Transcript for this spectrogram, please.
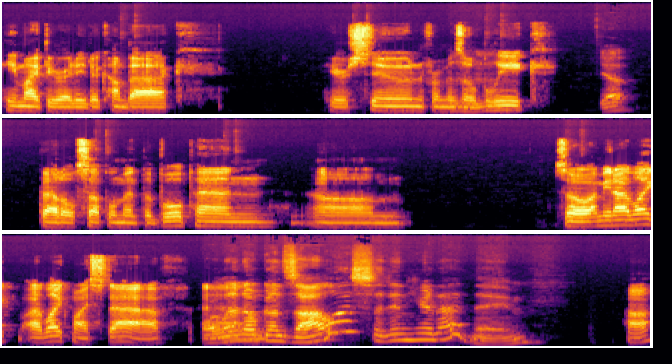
he might be ready to come back here soon from his Mhm. oblique. Yep. That'll supplement the bullpen. Um, so I mean, I like I like my staff. Orlando and- Gonzalez? I didn't hear that name. Huh?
